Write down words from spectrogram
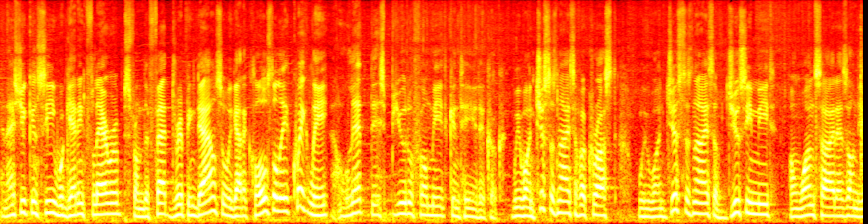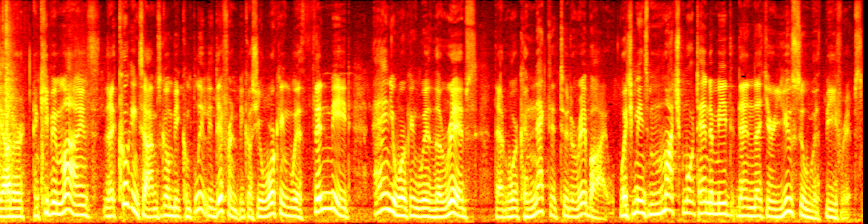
And as you can see, we're getting flare-ups from the fat dripping down. So we got to close the lid quickly and let this beautiful meat continue to cook. We want just as nice of a crust. We want just as nice of juicy meat on one side as on the other. And keep in mind that cooking time is going to be completely different because you're working with thin meat and you're working with the ribs that were connected to the ribeye, which means much more tender meat than that you're used to with beef ribs.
